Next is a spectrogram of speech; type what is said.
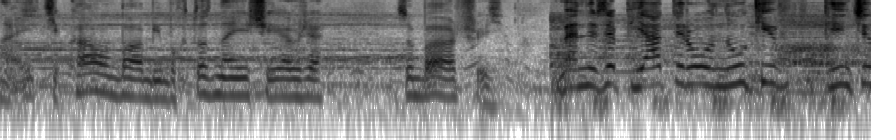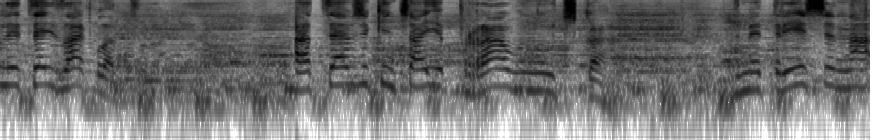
Навіть цікаво бабі, бо хто знає, що я вже побачу. У мене вже п'ятеро онуків кінчили цей заклад. А це вже кінчає правнучка Дмитришина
